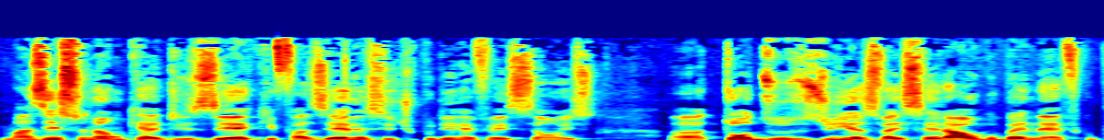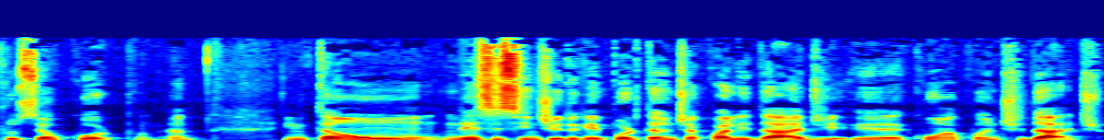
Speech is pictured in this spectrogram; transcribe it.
Mas isso não quer dizer que fazer esse tipo de refeições uh, todos os dias vai ser algo benéfico para o seu corpo. Né? Então, nesse sentido, que é importante a qualidade eh, com a quantidade.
